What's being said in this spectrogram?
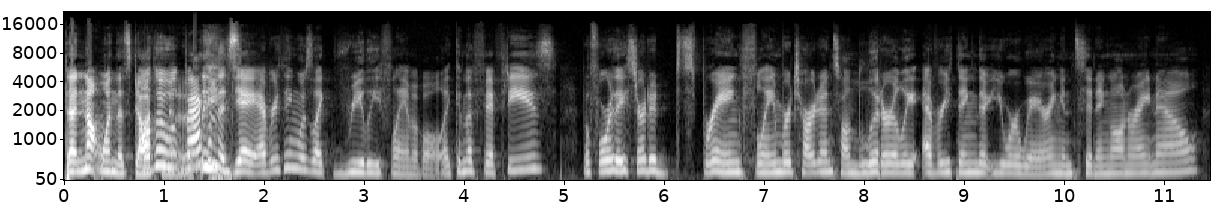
That not one that's documented. Although at back in the day, everything was like really flammable. Like in the 50s, before they started spraying flame retardants on literally everything that you were wearing and sitting on right now.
